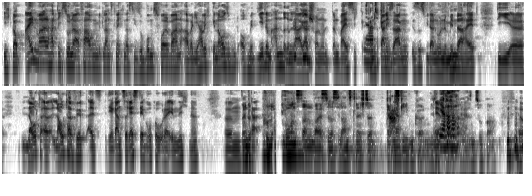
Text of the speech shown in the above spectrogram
ich glaube, einmal hatte ich so eine Erfahrung mit Landsknechten, dass die so bumsvoll waren, aber die habe ich genauso gut auch mit jedem anderen Lager schon. Und dann weiß ich, kann Ja, ich gar nicht sagen, ist es wieder nur eine Minderheit, die äh, lauter, äh, lauter wirkt als der ganze Rest der Gruppe oder eben nicht. Ne? Ähm, Wenn du ja, in der Kolonie wohnst, dann weißt du, dass die Landsknechte Gas Ja. geben können. Die sind, Ja. die sind super. ja.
